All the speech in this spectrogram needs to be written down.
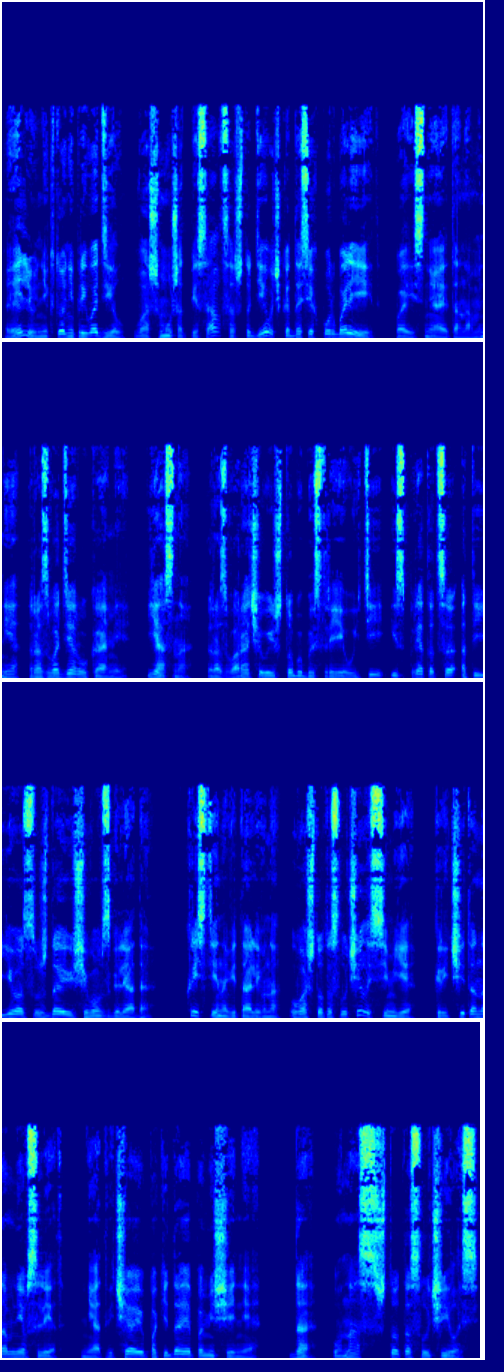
Элю никто не приводил. Ваш муж отписался, что девочка до сих пор болеет, поясняет она мне, разводя руками. Ясно. Разворачиваюсь, чтобы быстрее уйти и спрятаться от ее осуждающего взгляда. Кристина Витальевна, у вас что-то случилось в семье? кричит она мне вслед. Не отвечаю, покидая помещение. Да, у нас что-то случилось.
